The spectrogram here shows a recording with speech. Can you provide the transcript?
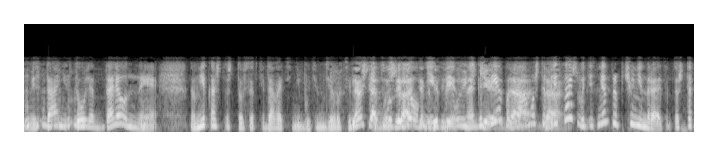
места не столь отдаленные. Но мне кажется, что все-таки давайте не будем делать вид, Давайте что мы живем неизвестно где, да, потому что да. присаживайтесь, мне, например, почему не нравится, потому что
